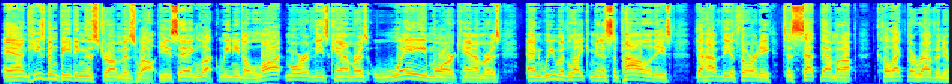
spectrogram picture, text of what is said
And he's been beating this drum as well. He's saying, look, we need a lot more of these cameras, way more cameras, and we would like municipalities to have the authority to set them up, collect the revenue.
